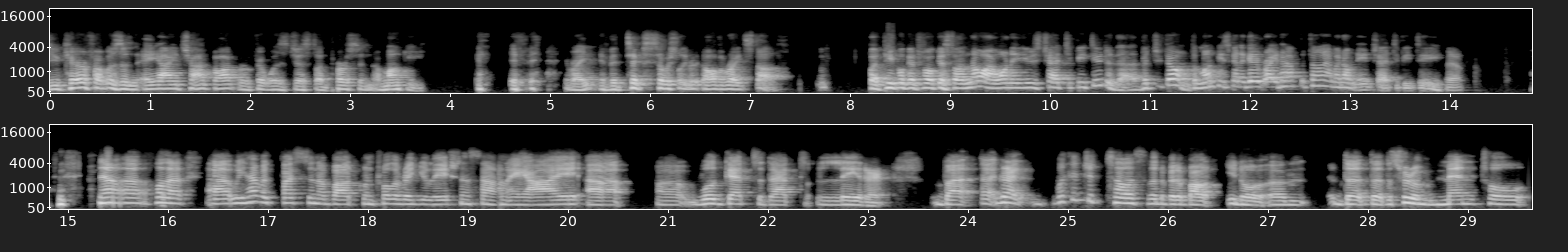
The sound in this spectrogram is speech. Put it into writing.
Do you care if it was an AI chatbot or if it was just a person, a monkey? if right, if it ticks socially all the right stuff. But people get focused on no, I want to use ChatGPT to that, but you don't. The monkey's going to get it right half the time. I don't need ChatGPT. Yeah. Now, uh, hold on. Uh, we have a question about controller regulations on AI. Uh, uh, we'll get to that later. But uh, Greg, what could you tell us a little bit about, you know, um, the, the the sort of mental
